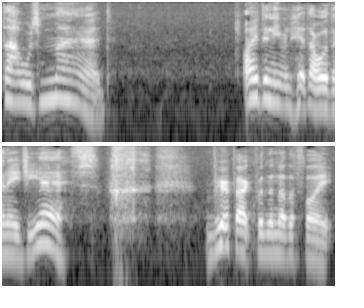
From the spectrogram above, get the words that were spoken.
That was mad. I didn't even hit that with an AGS. We're back with another fight.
